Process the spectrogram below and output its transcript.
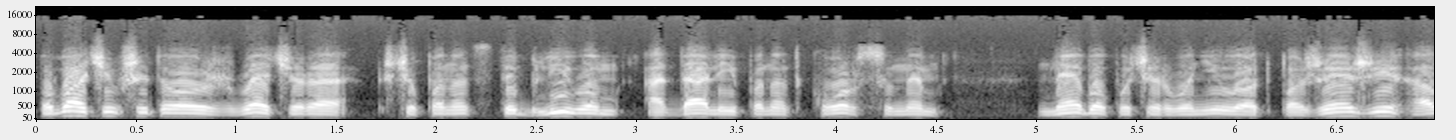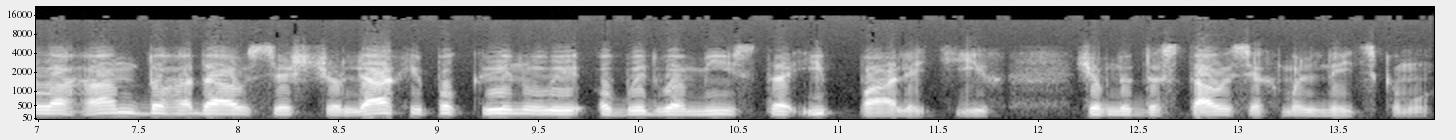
Побачивши того ж вечора, що понад Стеблівом, а далі понад Корсунем небо почервоніло від пожежі, Галаган догадався, що ляхи покинули обидва міста і палять їх, щоб не досталося Хмельницькому.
